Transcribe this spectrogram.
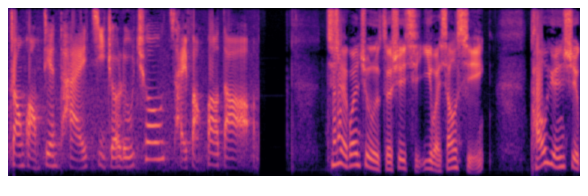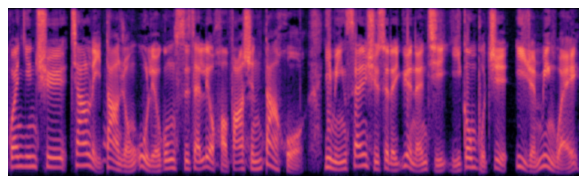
中广电台记者刘秋采访报道。接下来关注则是一起意外消息。桃园市观音区嘉里大荣物流公司在六号发生大火，一名三十岁的越南籍移工不治，一人命危，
